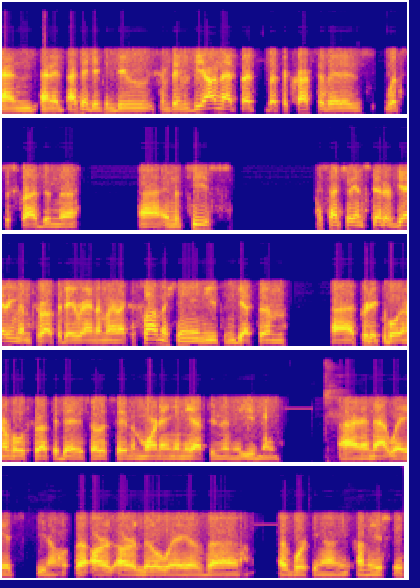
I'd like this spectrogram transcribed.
and and it, I think it can do some things beyond that, but but the crux of it is what's described in the uh, in the piece. Essentially, instead of getting them throughout the day randomly like a slot machine, you can get them uh, at predictable intervals throughout the day. So let's say in the morning, in the afternoon, in the evening, uh, and in that way, it's you know our our little way of uh, of working on on the issue.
